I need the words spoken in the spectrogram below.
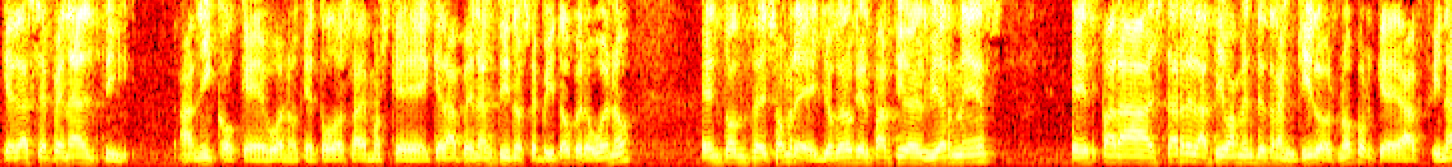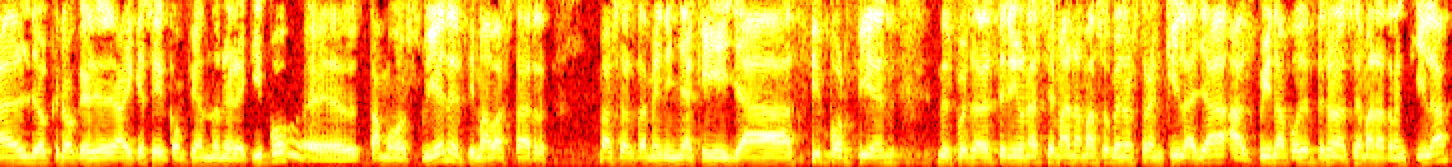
queda ese penalti a Nico, que bueno, que todos sabemos que, que era penalti y no se pitó, pero bueno. Entonces, hombre, yo creo que el partido del viernes es para estar relativamente tranquilos, ¿no? Porque al final yo creo que hay que seguir confiando en el equipo. Eh, estamos bien, encima va a estar va a estar también Iñaki ya 100% después de haber tenido una semana más o menos tranquila ya, al fin ha podido tener una semana tranquila.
